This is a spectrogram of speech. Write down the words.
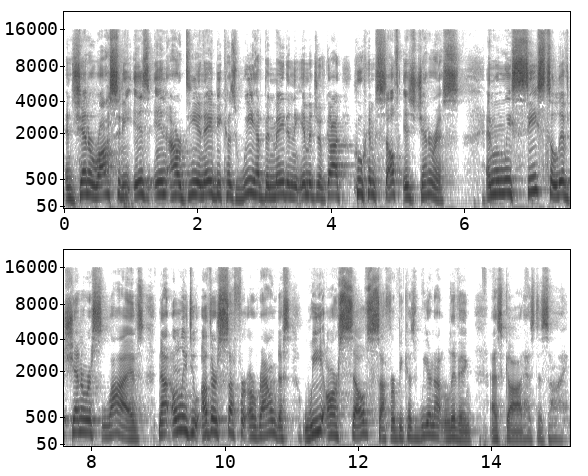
And generosity is in our DNA because we have been made in the image of God who himself is generous. And when we cease to live generous lives, not only do others suffer around us, we ourselves suffer because we are not living as God has designed.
